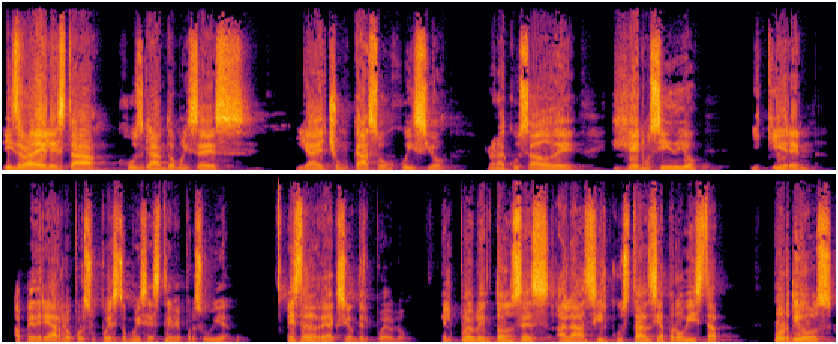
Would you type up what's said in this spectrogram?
Israel está juzgando a Moisés le ha hecho un caso, un juicio, lo han acusado de genocidio y quieren apedrearlo. Por supuesto, Moisés teme por su vida. Esta es la reacción del pueblo. El pueblo entonces a la circunstancia provista por Dios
